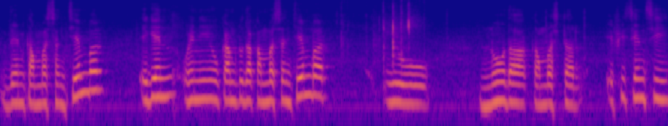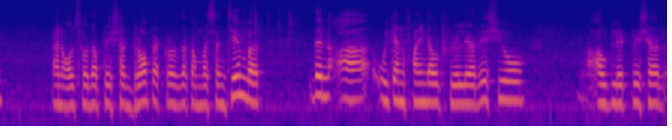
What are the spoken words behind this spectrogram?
Then combustion chamber again when you come to the combustion chamber you know the combustor efficiency and also the pressure drop across the combustion chamber, then uh, we can find out fuel air ratio, outlet pressure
